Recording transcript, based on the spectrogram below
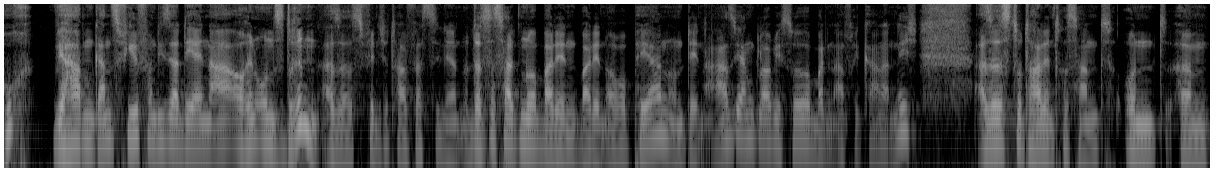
huch, wir haben ganz viel von dieser DNA auch in uns drin. Also das finde ich total faszinierend. Und das ist halt nur bei den, bei den Europäern und den Asiern, glaube ich, so, bei den Afrikanern nicht. Also das ist total interessant. Und ähm,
